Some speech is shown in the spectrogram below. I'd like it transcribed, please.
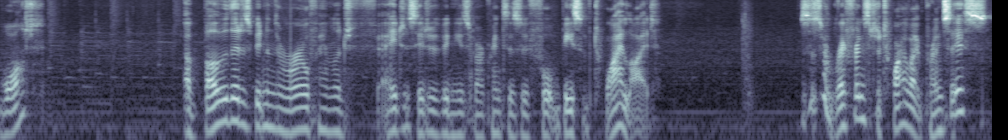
What? A bow that has been in the royal family for ages to have been used by princes who fought beasts of Twilight. Is this a reference to Twilight Princess?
